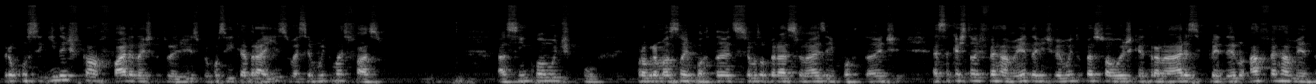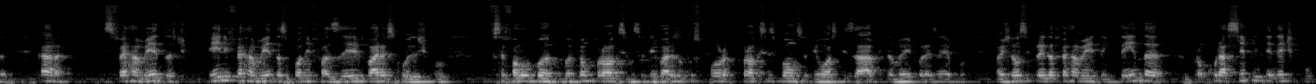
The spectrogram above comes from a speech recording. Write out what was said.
para eu conseguir identificar uma falha na estrutura disso, para eu conseguir quebrar isso, vai ser muito mais fácil. Assim como, tipo, programação é importante, sistemas operacionais é importante. Essa questão de ferramenta, a gente vê muito pessoal hoje que entra na área se prendendo à ferramenta. Cara, as ferramentas, tipo, N ferramentas podem fazer várias coisas, tipo, você falou Burp, Burp é um proxy, você tem vários outros proxies bons, você tem o WaspZap também, por exemplo, mas não se prenda à ferramenta, entenda, procurar sempre entender, tipo,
